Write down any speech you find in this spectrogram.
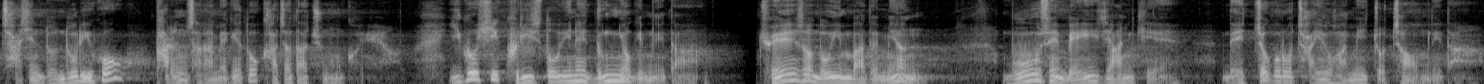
자신도 누리고 다른 사람에게도 가져다 주는 거예요. 이것이 그리스도인의 능력입니다. 죄에서 노임받으면 무엇에 매이지 않기에 내적으로 자유함이 쫓아옵니다.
